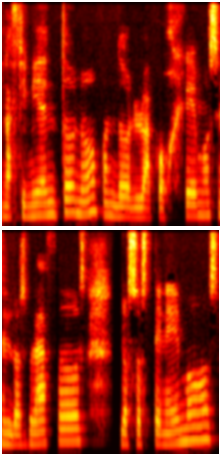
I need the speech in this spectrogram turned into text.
nacimiento, ¿no? cuando lo acogemos en los brazos, lo sostenemos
